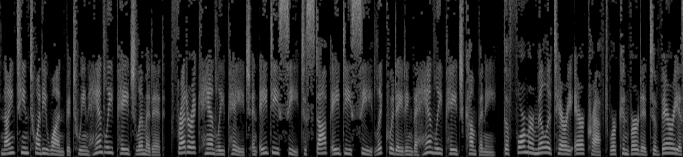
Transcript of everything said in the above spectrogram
1921 between Handley Page Limited, Frederick Handley Page and ADC to stop ADC liquidating the Handley Page Company. The former military aircraft were converted to various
